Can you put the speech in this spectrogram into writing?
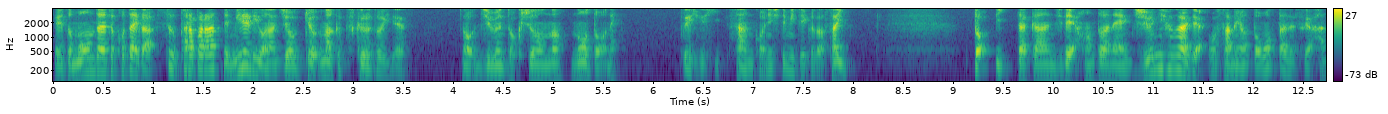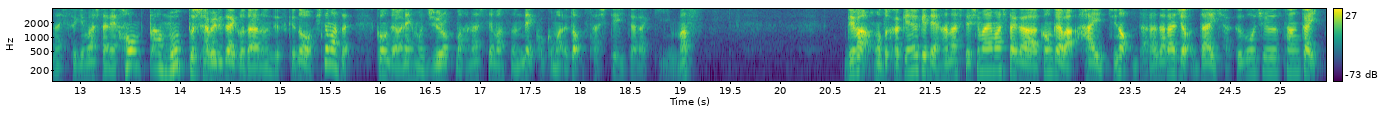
えっと、問題と答えがすぐパラパラって見れるような状況をうまく作るといいです。自分特製のノートをね、ぜひぜひ参考にしてみてください。といった感じで、本当はね、12分ぐらいで収めようと思ったんですが、話しすぎましたね。本当はもっと喋りたいことあるんですけど、ひとまず、今回はね、もう16分話してますんで、ここまでとさせていただきます。では、ほんと駆け抜けて話してしまいましたが、今回はハイチのダラダラジオ第153回、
